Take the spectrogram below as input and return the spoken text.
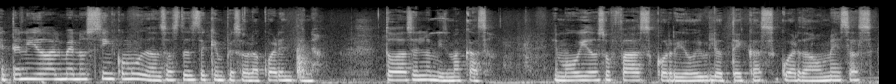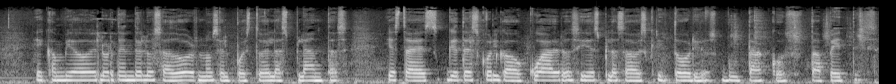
He tenido al menos cinco mudanzas desde que empezó la cuarentena, todas en la misma casa. He movido sofás, corrido bibliotecas, guardado mesas, he cambiado el orden de los adornos, el puesto de las plantas y hasta he descolgado cuadros y desplazado escritorios, butacos, tapetes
